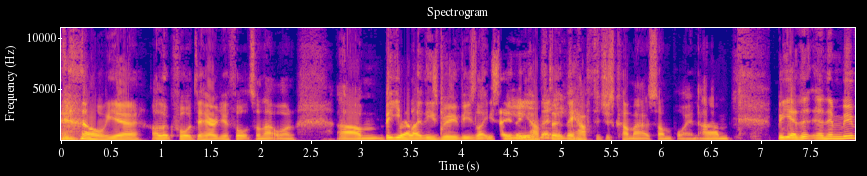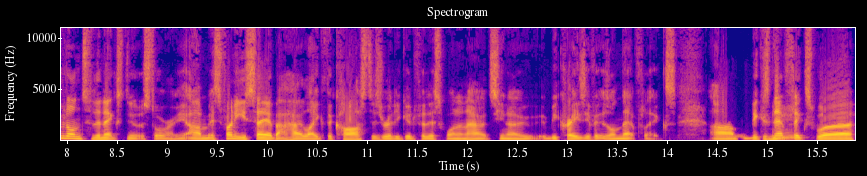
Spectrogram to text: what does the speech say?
oh yeah, I look forward to hearing your thoughts on that one. Um, but yeah, like these movies, like you say, they Yeah, have to they have to just come out at some point. Um, but yeah, th- and then moving on to the next news story. Um, it's funny you say about how like the cast is really good for this one and how it's you know it'd be crazy if it was on Netflix. Um, because Mm. Netflix were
